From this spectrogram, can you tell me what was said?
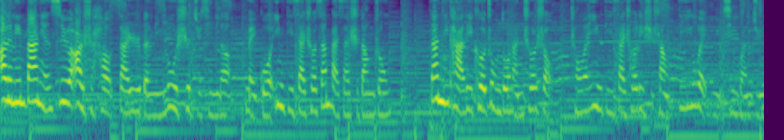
2008年4月20号，在日本铃鹿市举行的美国印地赛车300赛事当中，丹尼卡力克众多男车手，成为印地赛车历史上第一位女性冠军。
